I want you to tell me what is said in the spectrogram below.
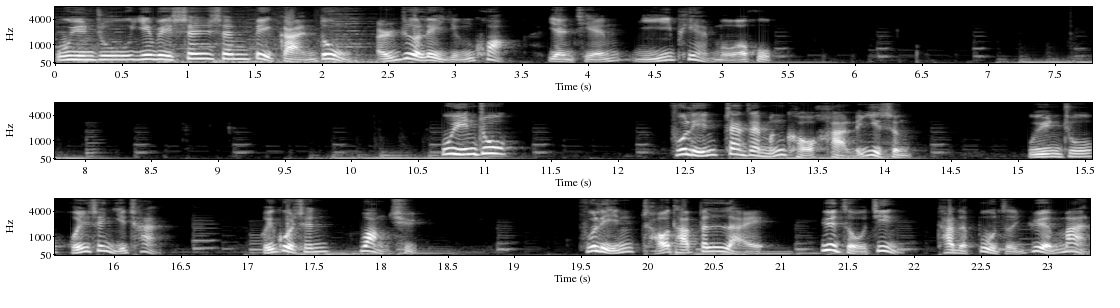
乌云珠因为深深被感动而热泪盈眶，眼前一片模糊。乌云珠，福林站在门口喊了一声，乌云珠浑身一颤，回过身望去，福林朝他奔来，越走近，他的步子越慢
